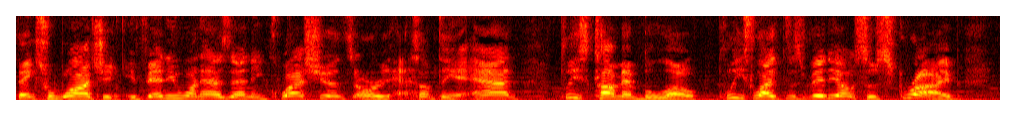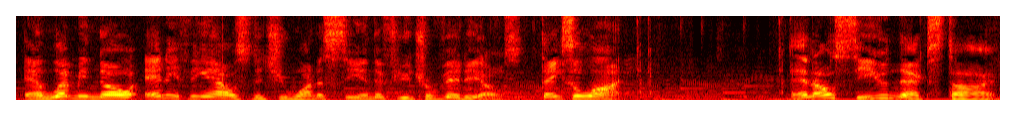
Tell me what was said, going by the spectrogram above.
Thanks for watching. If anyone has any questions or something to add, please comment below. Please like this video, subscribe, and let me know anything else that you want to see in the future videos. Thanks a lot. And I'll see you next time.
